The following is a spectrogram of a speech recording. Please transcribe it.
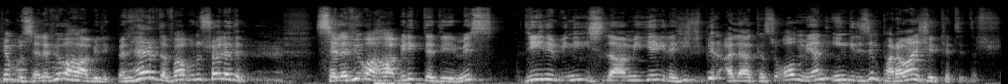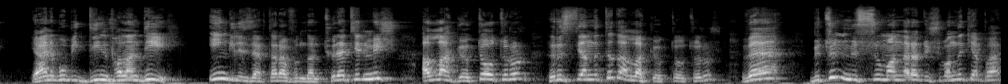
Şimdi bu Selefi Vahabilik ben her defa bunu söyledim. Selefi Vahabilik dediğimiz dini bini İslamiye ile hiçbir alakası olmayan İngiliz'in paravan şirketidir. Yani bu bir din falan değil. İngilizler tarafından türetilmiş Allah gökte oturur. Hristiyanlıkta da Allah gökte oturur. Ve bütün Müslümanlara düşmanlık yapar.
